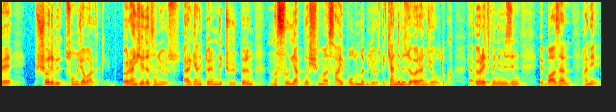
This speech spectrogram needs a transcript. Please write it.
Ve şöyle bir sonuca vardık. Öğrencileri de tanıyoruz. Ergenlik dönemindeki çocukların nasıl yaklaşıma sahip olduğunu da biliyoruz. E kendimiz de öğrenci olduk. Ya öğretmenimizin e, bazen hani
